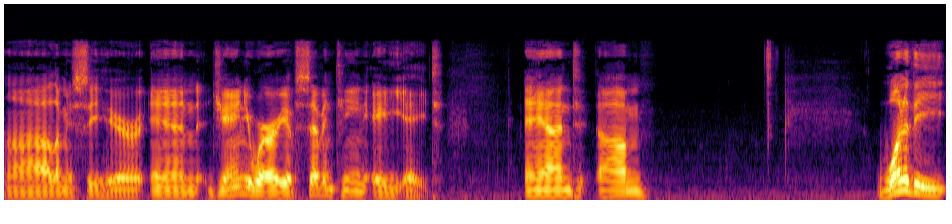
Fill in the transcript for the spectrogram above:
uh, let me see here, in January of 1788. And um, one of the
